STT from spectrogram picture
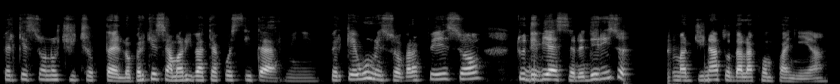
perché sono cicciottello, perché siamo arrivati a questi termini, perché uno è sovrappeso, tu devi essere deriso e marginato dalla compagnia,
